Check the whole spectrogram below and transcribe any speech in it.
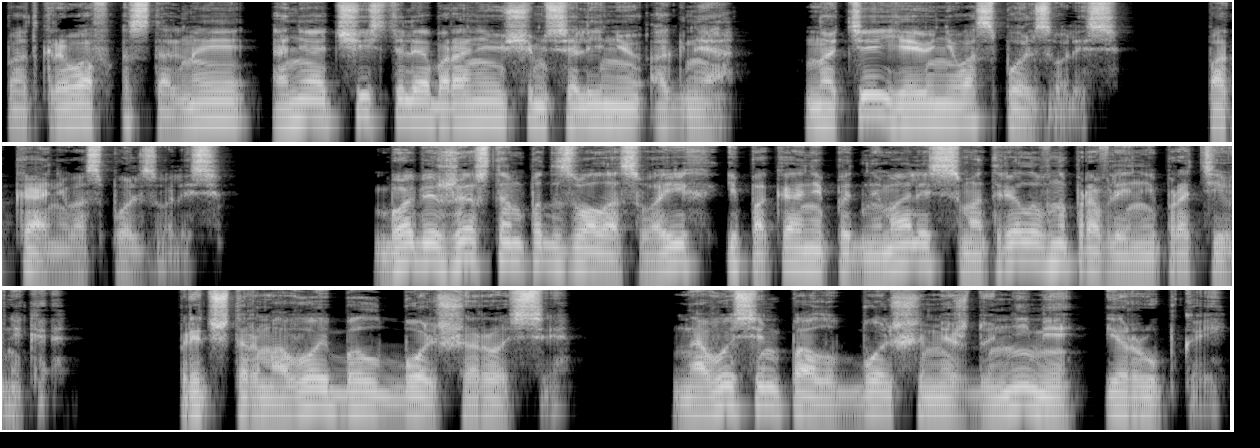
Пооткрывав остальные, они очистили обороняющимся линию огня, но те ею не воспользовались. Пока не воспользовались. Бобби жестом подозвала своих и, пока они поднимались, смотрела в направлении противника. Предштормовой был больше Росси. На восемь палуб больше между ними и рубкой.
